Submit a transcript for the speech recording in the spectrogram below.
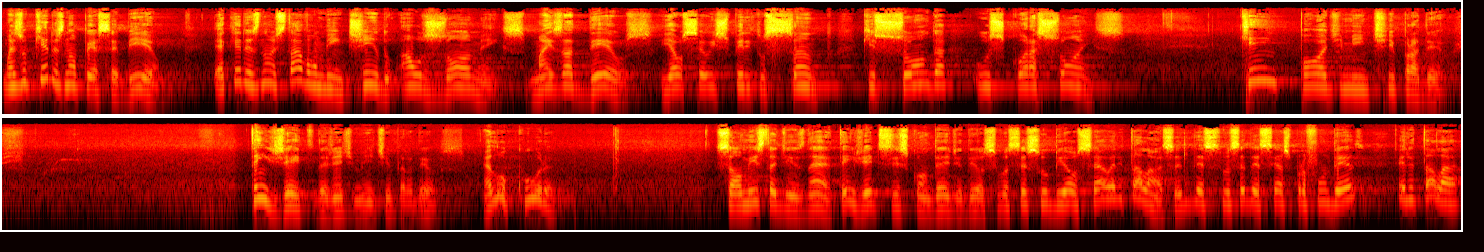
Mas o que eles não percebiam é que eles não estavam mentindo aos homens, mas a Deus e ao seu Espírito Santo, que sonda os corações. Quem pode mentir para Deus? Tem jeito da gente mentir para Deus? É loucura. O salmista diz, né? Tem jeito de se esconder de Deus. Se você subir ao céu, Ele está lá. Se, se você descer às profundezas, Ele está lá.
